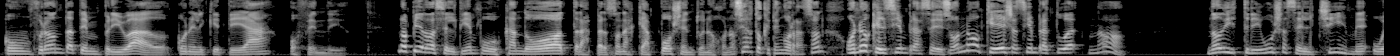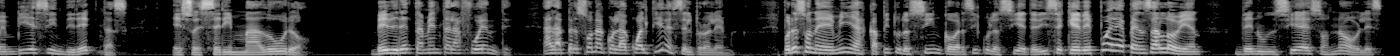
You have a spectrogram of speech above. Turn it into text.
confróntate en privado con el que te ha ofendido. No pierdas el tiempo buscando otras personas que apoyen tu enojo. ¿No es cierto que tengo razón? ¿O no que él siempre hace eso? ¿O no que ella siempre actúa? No. No distribuyas el chisme o envíes indirectas. Eso es ser inmaduro. Ve directamente a la fuente, a la persona con la cual tienes el problema. Por eso Nehemías capítulo 5 versículo 7 dice que después de pensarlo bien, denuncié a esos nobles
